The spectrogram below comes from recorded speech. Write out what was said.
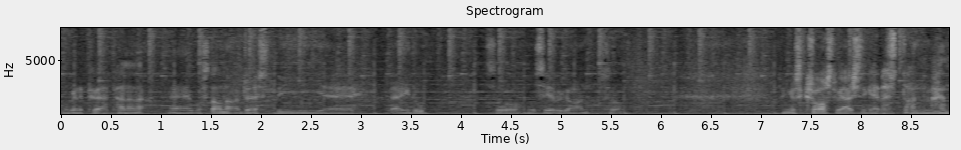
we're going to put a pin in it. Uh, we'll still not address the, uh, the idle, so we'll see how we go on. So fingers crossed we actually get this done, man.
